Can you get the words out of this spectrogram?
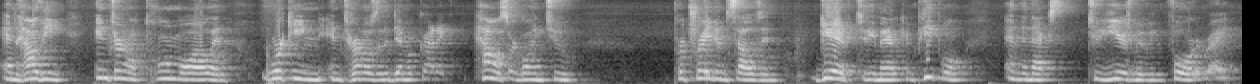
and how the internal turmoil and working internals of the Democratic House are going to portray themselves and give to the American people in the next two years moving forward, right?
